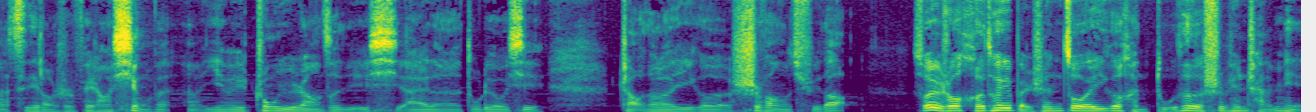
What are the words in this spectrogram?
啊，C 老师非常兴奋啊，因为终于让自己喜爱的独立游戏找到了一个释放的渠道。所以说，核推本身作为一个很独特的视频产品，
